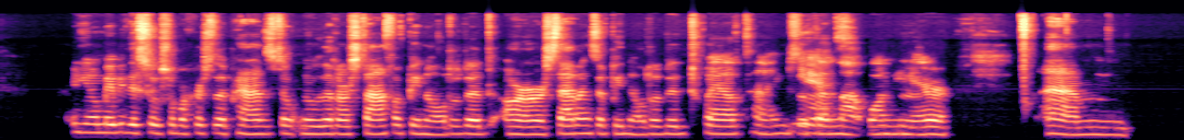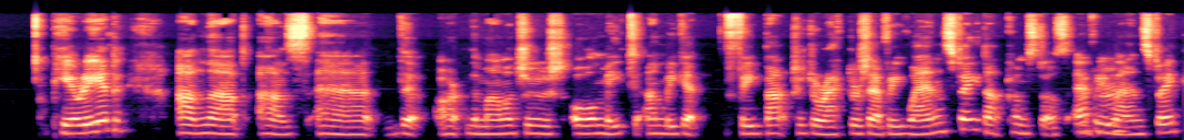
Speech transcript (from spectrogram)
you know, maybe the social workers or the parents don't know that our staff have been audited, our settings have been audited 12 times within that one mhm. year um, period. And that as uh, the, our, the managers all meet and we get feedback to directors every Wednesday, that comes to us every Mhm. Wednesday.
